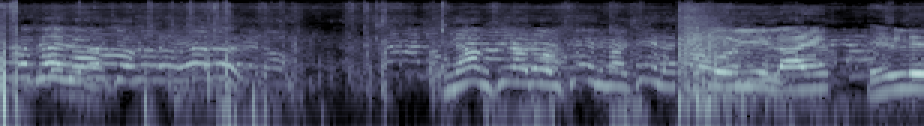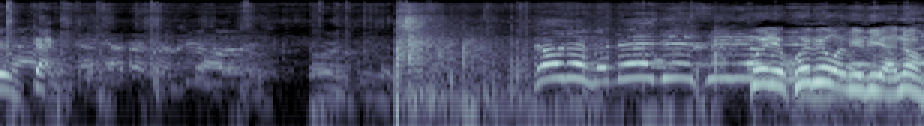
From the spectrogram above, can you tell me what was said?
နားမ ရှိတော့ရှင်းနေမှာရှင်းလိုက်ကိုကြီးလာတယ်ဘေးလေးကိုကတ်ရောနဲ့မတဲချင်းစီရီခွေးတွေခွေးပြေးဝပြေးပြေးရနော်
